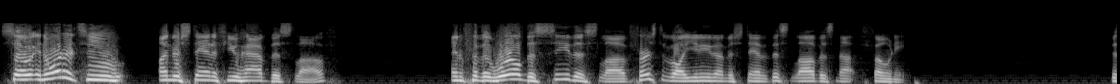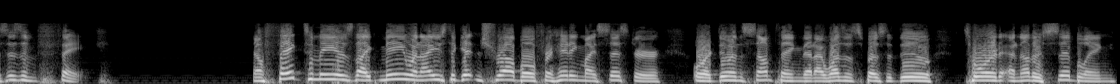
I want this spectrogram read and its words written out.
So, in order to understand if you have this love, and for the world to see this love, first of all, you need to understand that this love is not phony. This isn't fake. Now, fake to me is like me when I used to get in trouble for hitting my sister or doing something that I wasn't supposed to do toward another sibling,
